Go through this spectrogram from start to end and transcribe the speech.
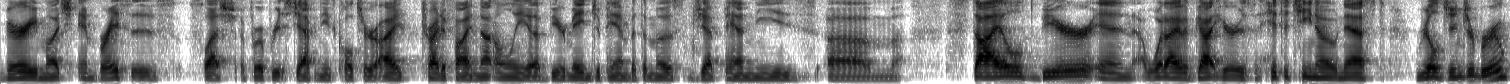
Very much embraces slash appropriates Japanese culture. I try to find not only a beer made in Japan, but the most Japanese um, styled beer. And what I've got here is Hitachino Nest Real Ginger Brew.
